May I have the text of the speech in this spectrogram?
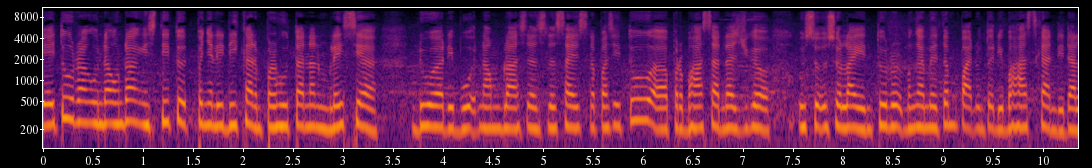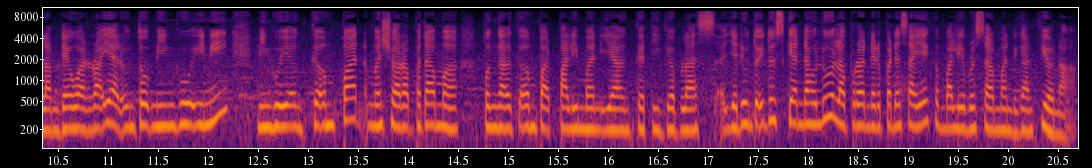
iaitu rang undang-undang Institut Penyelidikan Perhutanan Malaysia 2016 dan selesai selepas itu uh, perbahasan dan juga usul-usul lain turut mengambil tempat untuk dibahaskan di dalam Dewan Rakyat untuk minggu ini. Minggu yang keempat mesyuarat pertama penggal keempat Parlimen yang ke-13 jadi untuk itu sekian dahulu laporan daripada saya. Kembali bersama bersama dengan Fiona.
